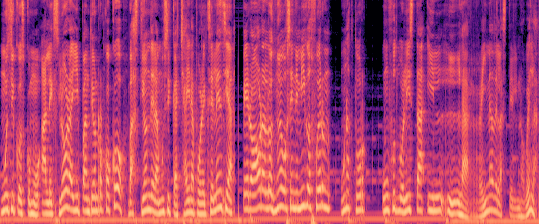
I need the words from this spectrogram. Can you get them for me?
músicos como Alex Lora y Panteón Rococó, bastión de la música chaira por excelencia, pero ahora los nuevos enemigos fueron un actor un futbolista y la reina de las telenovelas.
